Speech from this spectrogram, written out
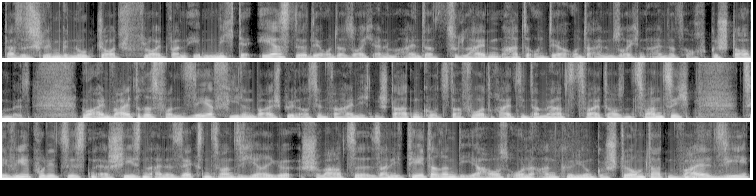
das ist schlimm genug, George Floyd war eben nicht der Erste, der unter solch einem Einsatz zu leiden hatte und der unter einem solchen Einsatz auch gestorben ist. Nur ein weiteres von sehr vielen Beispielen aus den Vereinigten Staaten. Kurz davor, 13. März 2020. Zivilpolizisten erschießen eine 26-jährige schwarze Sanitäterin, die ihr Haus ohne Ankündigung gestürmt hat, weil sie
